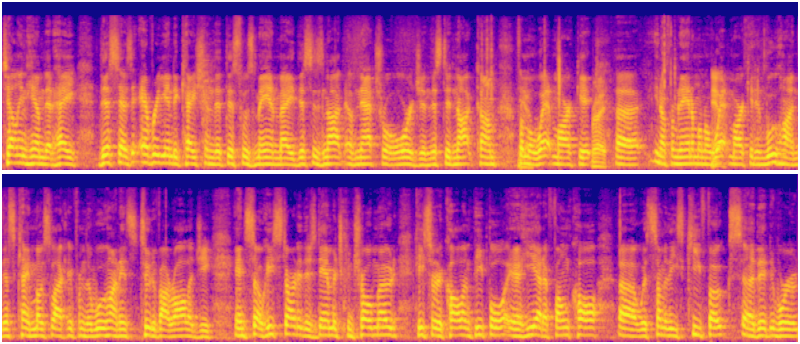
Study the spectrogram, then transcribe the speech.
telling him that, hey, this has every indication that this was man-made. This is not of natural origin. This did not come from yeah. a wet market, right. uh, you know, from an animal in a yeah. wet market in Wuhan. This came most likely from the Wuhan Institute of Virology. And so so he started his damage control mode. He started calling people. Uh, he had a phone call uh, with some of these key folks uh, that were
